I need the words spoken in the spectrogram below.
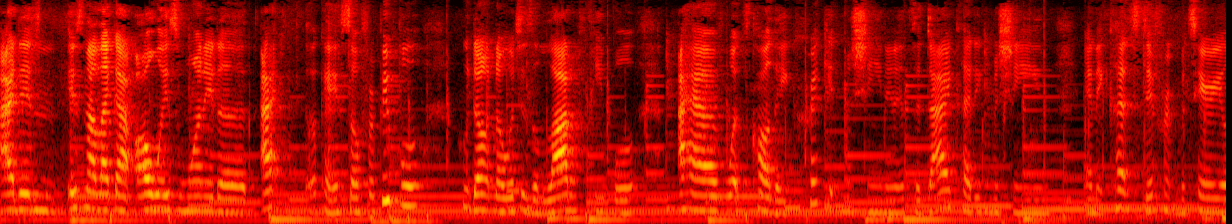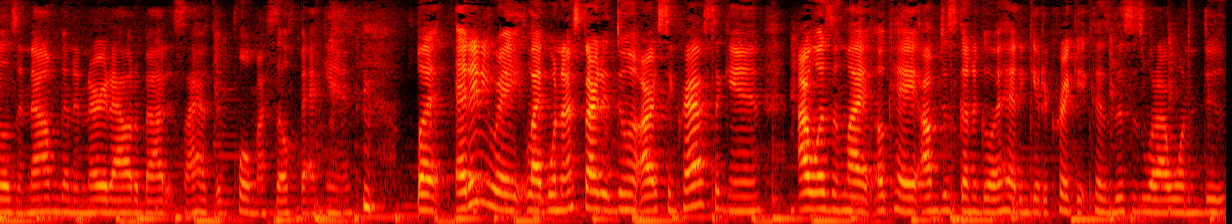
I didn't, it's not like I always wanted a, I, okay, so for people who don't know, which is a lot of people, I have what's called a Cricut machine and it's a die cutting machine and it cuts different materials and now I'm to nerd out about it so I have to pull myself back in. But at any rate, like when I started doing arts and crafts again, I wasn't like, okay, I'm just gonna go ahead and get a Cricut because this is what I want to do.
